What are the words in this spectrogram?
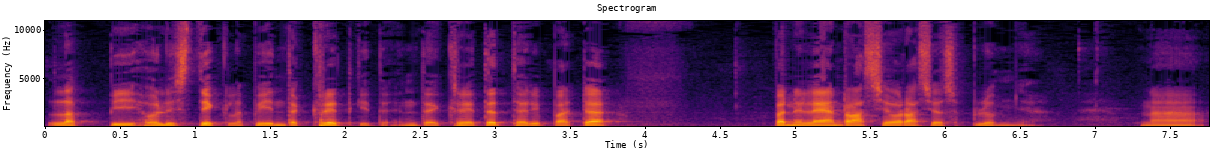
lebih holistik lebih integrate gitu integrated daripada penilaian rasio-rasio sebelumnya. Nah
